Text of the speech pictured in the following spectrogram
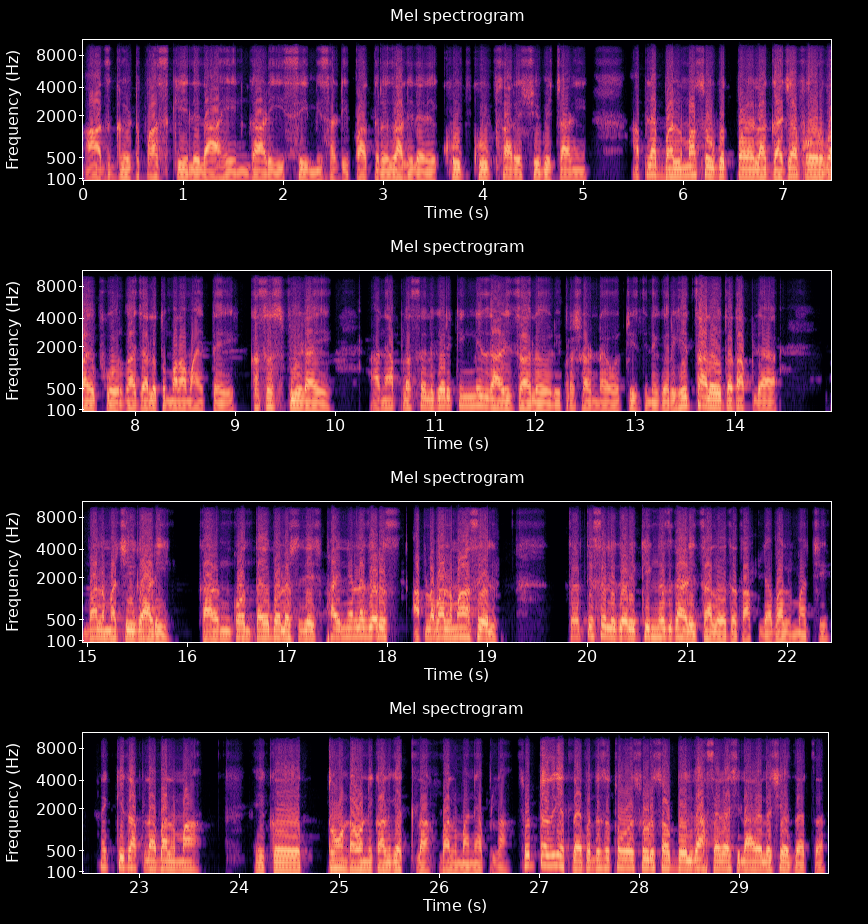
आज गट पास केलेला आहे. गाडी सेमीसाठी पात्र झालेली आहे. खूप खूप सारे शुभेच्छा. आणि आपल्या बलमा सोबत पळायला गजा फोर बाय फोर गजाला तुम्हाला माहीत आहे. कसं स्पीड आहे? आणि आपला सलगर किंगनेच गाडी चालवली. प्रशांत डायव्हर हेच हे चालवतात आपल्या बलमाची गाडी. कारण कोणताही बल असू दे फायनलला जर आपला बलमा असेल तर ते सलगरी किंगच गाडी चालवतात आपल्या बलमाची. नक्कीच आपला बलमा एक तोंडावर निकाल घेतला. बलमाने आपला. सुट्टाच घेतलाय पण तसं थोडं थोडंसं बैल घासाघाशी लागलेला शेजारचा.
